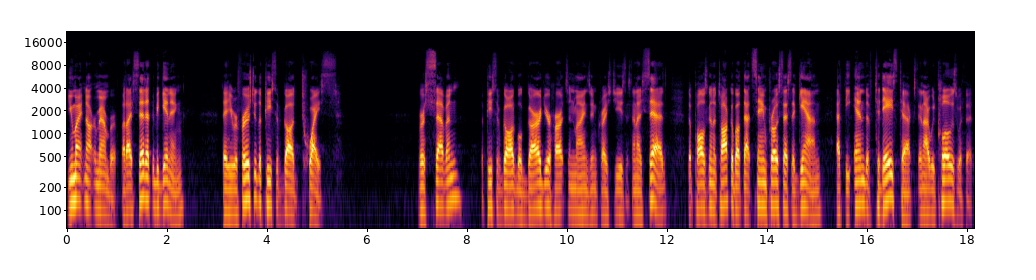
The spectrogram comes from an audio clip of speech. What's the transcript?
You might not remember, but I said at the beginning that he refers to the peace of God twice. Verse 7 the peace of God will guard your hearts and minds in Christ Jesus. And I said that Paul's going to talk about that same process again at the end of today's text, and I would close with it.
